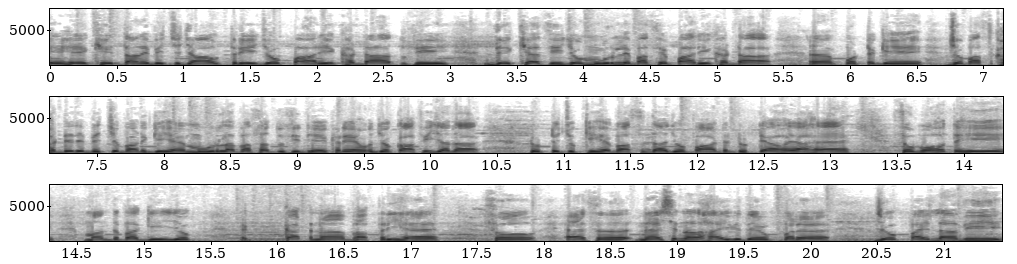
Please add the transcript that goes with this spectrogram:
ਇਹ ਖੇਤਾਂ ਦੇ ਵਿੱਚ ਜਾ ਉਤਰੀ, ਜੋ ਭਾਰੀ ਖੱਡਾ ਤੁਸੀਂ ਦੇਖਿਆ ਸੀ, ਜੋ ਮੂਰਲੇ ਪਾਸੇ ਭਾਰੀ ਖੱਡਾ ਪੁੱਟ ਕੇ ਜੋ ਬੱਸ ਖੱਡੇ ਦੇ ਵਿੱਚ ਵੜ ਗਈ ਹੈ। ਮੂਰਲਾ ਪਾਸਾ ਤੁਸੀਂ ਦੇਖ ਰਹੇ ਹੋ, ਜੋ ਕਾਫੀ ਜ਼ਿਆਦਾ ਟੁੱਟ ਚੁੱਕੀ ਹੈ ਬੱਸ ਦਾ, ਜੋ ਪਾਰਟ ਟੁੱਟਿਆ ਹੋਇਆ ਹੈ। ਸੋ ਬਹੁਤ ਹੀ ਮੰਦਭਾਗੀ ਜੋ ਘਟਨਾ ਵਾਪਰੀ ਹੈ। ਸੋ ਇਸ ਨੈਸ਼ਨਲ ਹਾਈਵੇ ਦੇ ਉੱਪਰ ਜੋ ਪਹਿਲਾਂ ਵੀ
